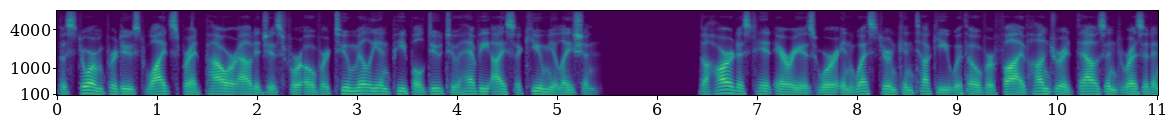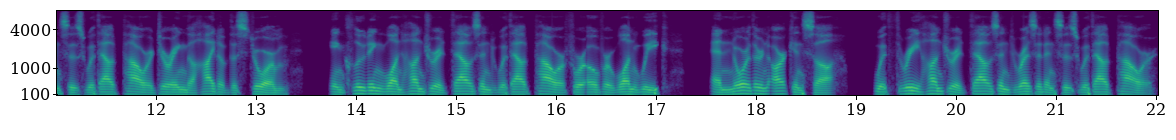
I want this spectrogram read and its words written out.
The storm produced widespread power outages for over 2 million people due to heavy ice accumulation. The hardest hit areas were in western Kentucky with over 500,000 residences without power during the height of the storm, including 100,000 without power for over one week, and northern Arkansas, with 300,000 residences without power.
